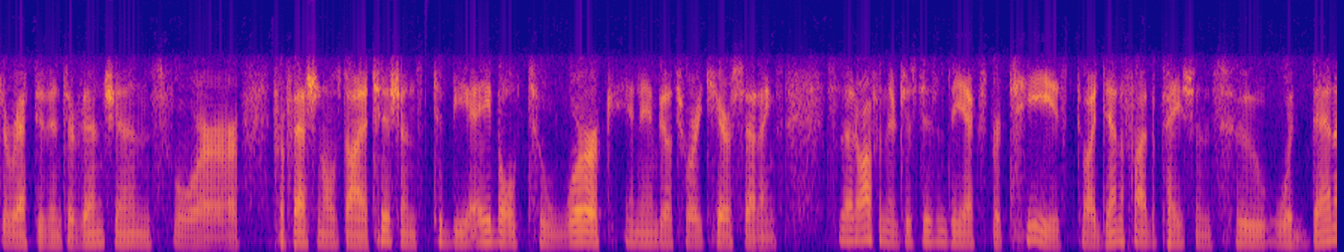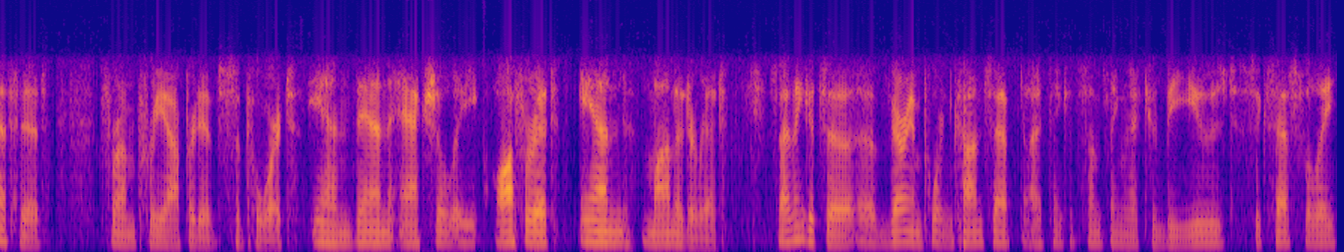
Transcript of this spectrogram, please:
directed interventions, for professionals, dietitians to be able to work in ambulatory care settings that often there just isn't the expertise to identify the patients who would benefit from preoperative support and then actually offer it and monitor it. So I think it's a, a, very important concept. I think it's something that could be used successfully,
